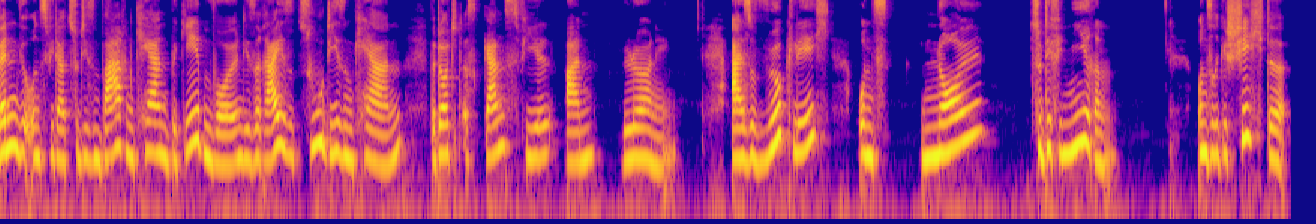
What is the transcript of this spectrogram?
wenn wir uns wieder zu diesem wahren Kern begeben wollen, diese Reise zu diesem Kern, bedeutet es ganz viel an Learning. Also wirklich uns neu zu definieren, unsere Geschichte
